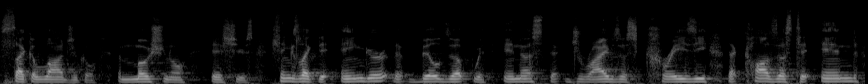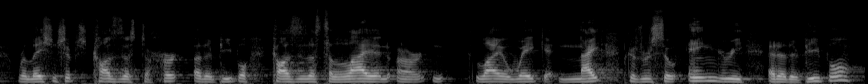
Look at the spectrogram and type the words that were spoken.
psychological, emotional issues. Things like the anger that builds up within us, that drives us crazy, that causes us to end relationships, causes us to hurt other people, causes us to lie, in, or lie awake at night because we're so angry at other people.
